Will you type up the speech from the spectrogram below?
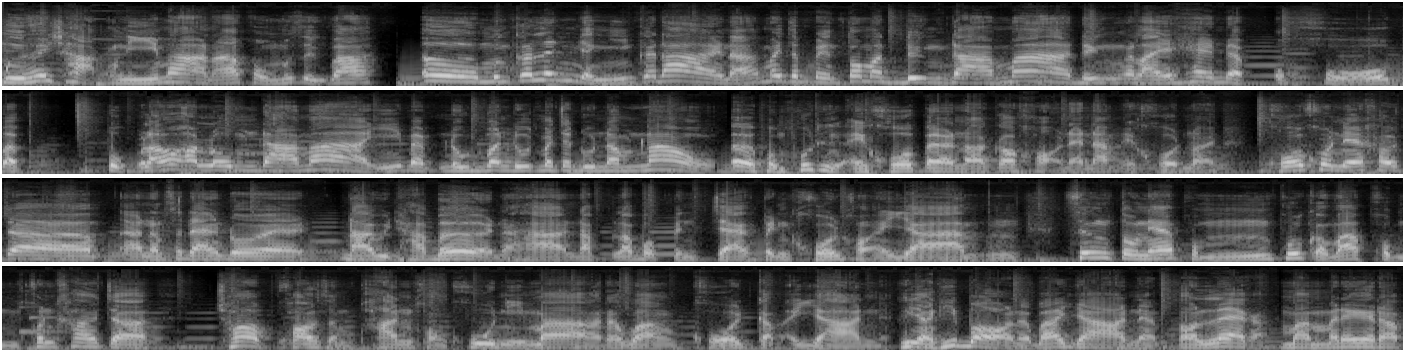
มือให้ฉากนี้มากนะ ผมรู้สึกว่า เออมึงก็เล่นอย่างนี้ก็ได้นะ ไม่จำเป็นต้องมาดึงดราม่าดึงอะไรให้แบบโอ้โห แบบปลุกเร้าอารมณ์ดราม่าอย่างนี้แบบดูมันดูมันจะดูน้ำเน่าเออผมพูดถึงไอโค้ดไปแล้วเนาะก็ขอแนะนำไอโค้ดหน่อย โค้ดคนนี้เขาจะอ่านำแสดงโดยดาวิดฮาร์เบอร์นะฮะรับรับบทเป็นแจ็คเป็นโค้ดของไอยาม ซึ่งตรงนี้ผมพูดก่อนว่าผมค่อนข้างจะ ชอบความสัมพันธ์ของคู่นี้มากระหว่างโค้ดกับไอยานเนี่ยคืออย่างที่บอกนะว่ายานเนี่ยตอนแรกอะมันไม่ได้รับ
